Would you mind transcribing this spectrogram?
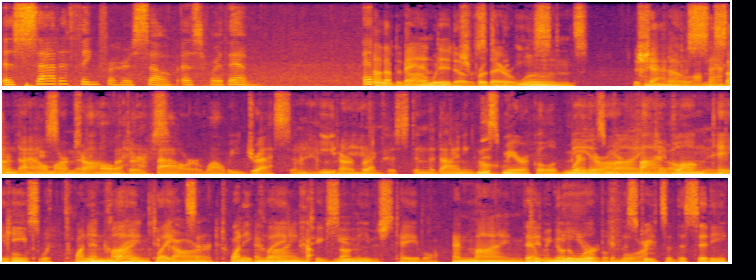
as sad a thing for herself as for them. And not a bandage for their wounds. The shadow on the sundial marks off a half hour while we dress and eat our breakfast in the dining hall. This miracle of me where there is are mine five long tables and keep, with twenty and clay plates guard, and twenty and clay mine to on each table. and mine Then we go to work before. in the streets of the city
